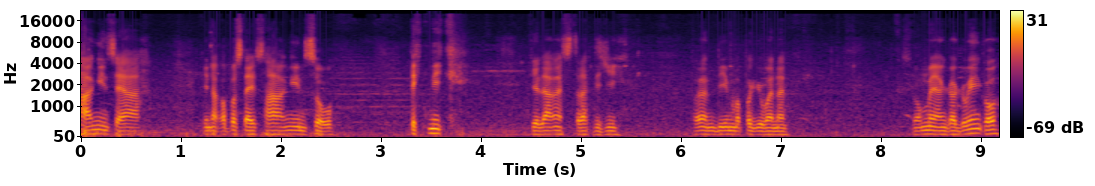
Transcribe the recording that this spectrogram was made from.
hangin sa kinakapos tayo sa hangin. So, technique. Kailangan strategy para hindi mapag-iwanan. So, may ang gagawin ko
